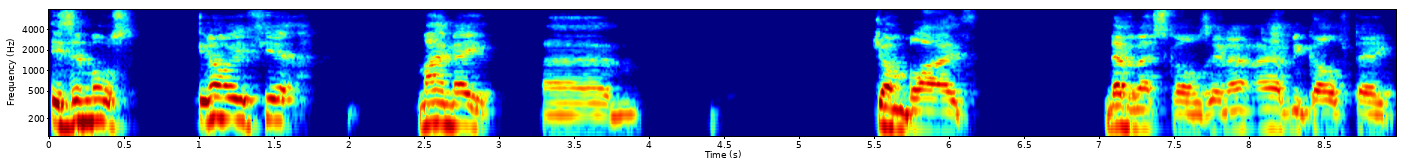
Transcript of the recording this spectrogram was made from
he's the most you know if you my mate um, John Blythe never met Scholesy. I had my golf day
